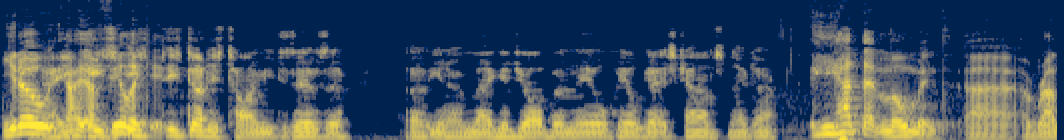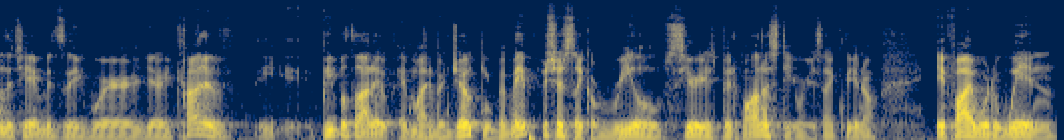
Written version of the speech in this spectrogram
you know, you know he, I, I, feel he's, like he's done his time. He deserves a you know, mega job, and he'll he'll get his chance, no doubt. He had that moment uh, around the Champions League where you know he kind of he, people thought it, it might have been joking, but maybe it was just like a real serious bit of honesty where he's like, you know, if I were to win,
